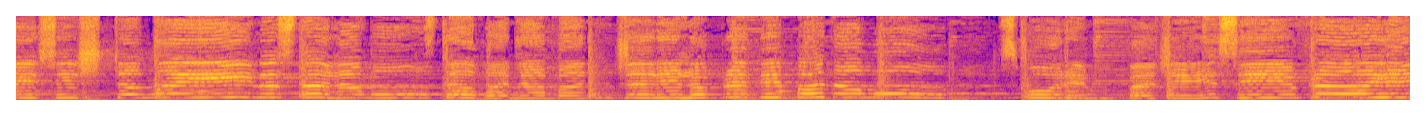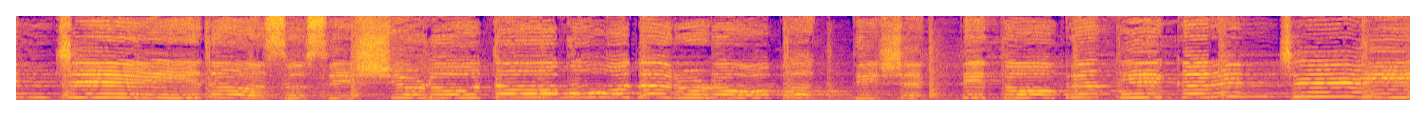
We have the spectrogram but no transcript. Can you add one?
విశిష్టమ. స్థలము స్తవన మంజరిలో ప్రతిపదము స్ఫురింపజేసి ప్రాయించే దాసు శిష్యుడు దామోదరుడు భక్తి శక్తితో గ్రంథీకరించే ఈ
